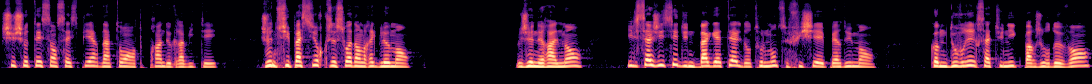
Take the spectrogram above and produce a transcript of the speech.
chuchotait sans cesse Pierre d'un ton empreint de gravité. Je ne suis pas sûr que ce soit dans le règlement. Généralement, il s'agissait d'une bagatelle dont tout le monde se fichait éperdument, comme d'ouvrir sa tunique par jour de vent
